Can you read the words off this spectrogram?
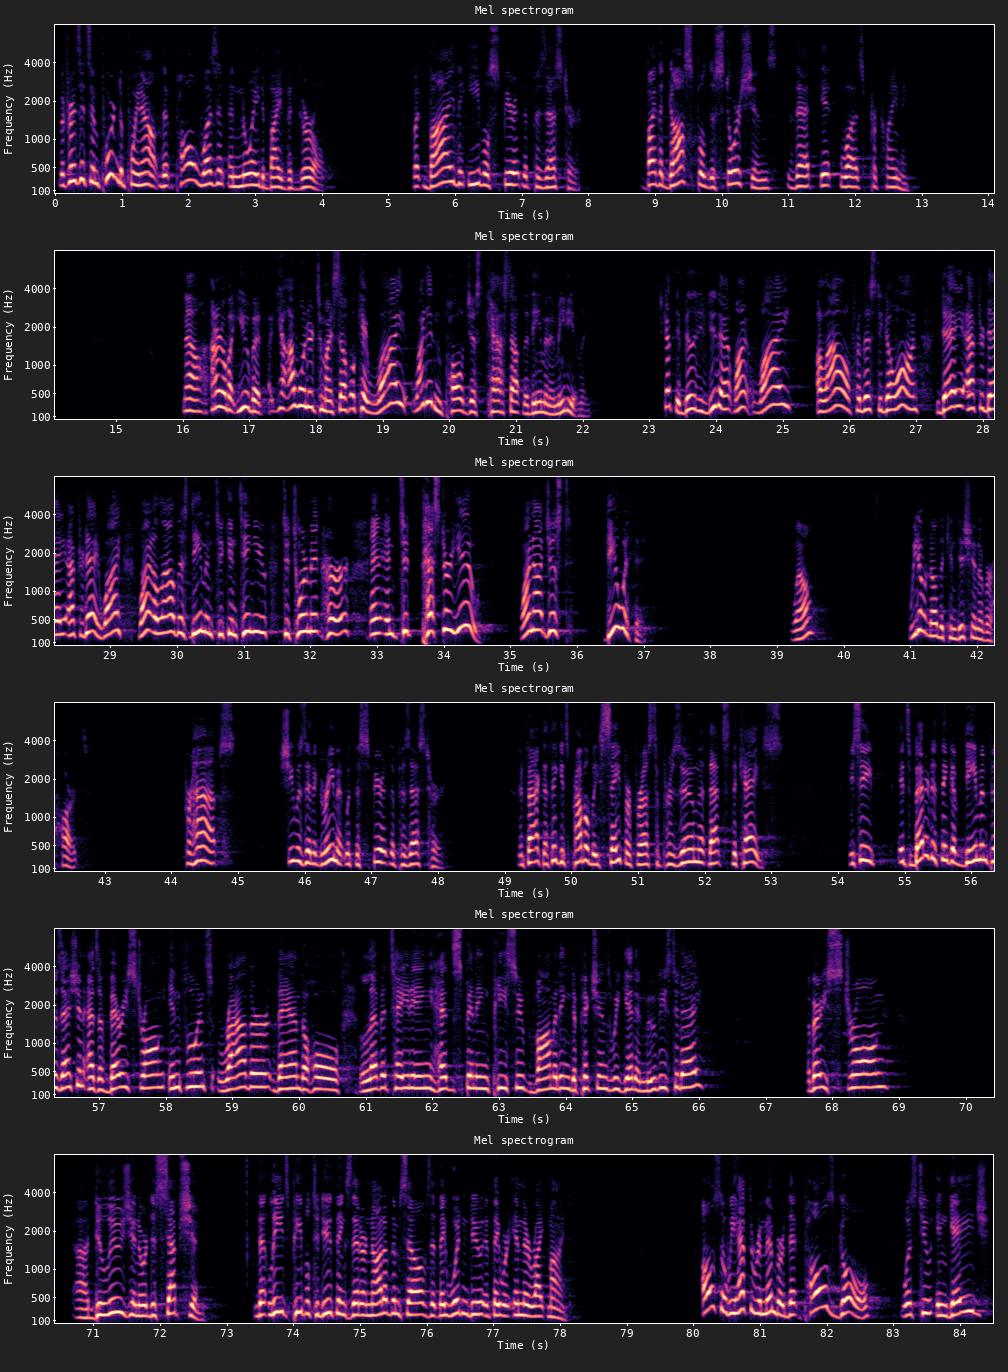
But, friends, it's important to point out that Paul wasn't annoyed by the girl, but by the evil spirit that possessed her, by the gospel distortions that it was proclaiming. Now, I don't know about you, but yeah, I wondered to myself, okay, why, why didn't Paul just cast out the demon immediately? He's got the ability to do that. Why, why allow for this to go on day after day after day? Why, why allow this demon to continue to torment her and, and to pester you? Why not just deal with it? Well, we don't know the condition of her heart. Perhaps she was in agreement with the spirit that possessed her. In fact, I think it's probably safer for us to presume that that's the case. You see, it's better to think of demon possession as a very strong influence rather than the whole levitating, head spinning, pea soup vomiting depictions we get in movies today. A very strong uh, delusion or deception that leads people to do things that are not of themselves that they wouldn't do if they were in their right mind. Also, we have to remember that Paul's goal was to engage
